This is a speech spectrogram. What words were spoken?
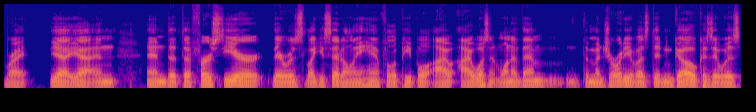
Right. Yeah. Yeah. And and the, the first year there was like you said only a handful of people i i wasn't one of them the majority of us didn't go because it was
